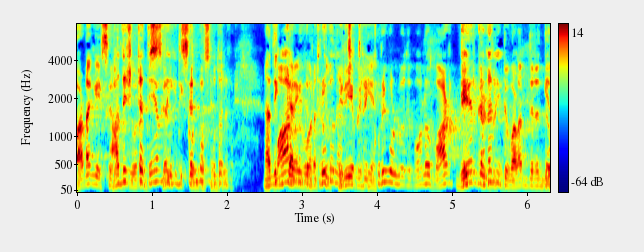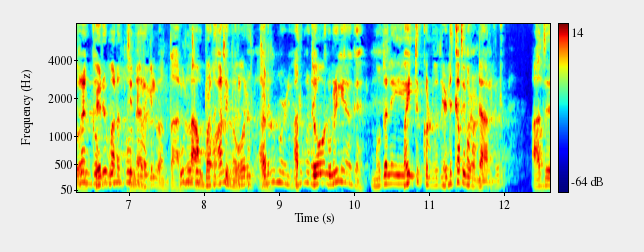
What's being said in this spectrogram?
படகை செலுத்தி கொண்டு சென்றனர் நதிக்கரை ஓரத்தில் பெரிய பெரிய குறிகொள்வது போல வேர்கள் விட்டு வளர்ந்திருந்த பெருமரத்தின் அருகில் வந்தார்கள். அம்பரத்தின் ஓரத்தில் அருள்மொழி முதலையை வைத்துக் கொள்வது எடுத்து விட்டார்கள். அது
